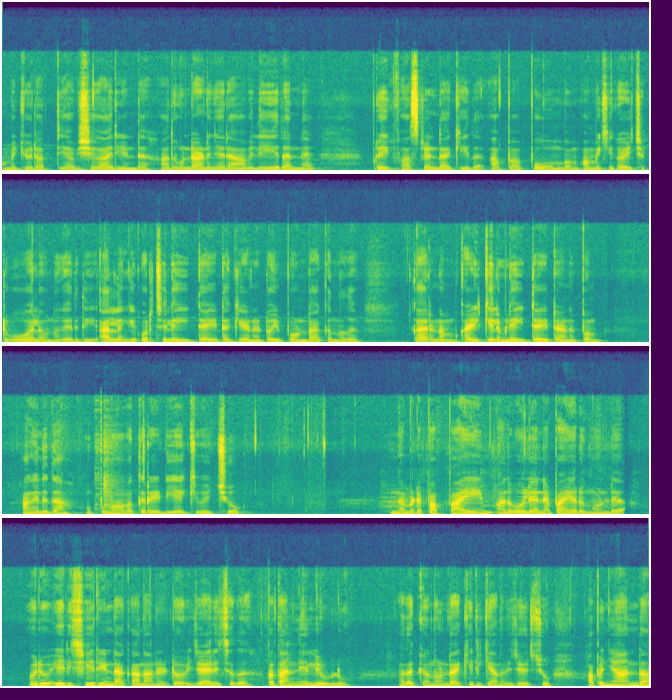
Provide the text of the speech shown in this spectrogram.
അമ്മയ്ക്ക് ഒരു അത്യാവശ്യ കാര്യമുണ്ട്. അതുകൊണ്ടാണ് ഞാൻ രാവിലെ തന്നെ ബ്രേക്ക്ഫാസ്റ്റ് ഉണ്ടാക്കിയത്. അപ്പോൾ പോകുമ്പം അമ്മയ്ക്ക് കഴിച്ചിട്ട് പോകാമല്ലോ എന്ന് കരുതി. അല്ലെങ്കിൽ കുറച്ച് ലേറ്റ് ആയിട്ടൊക്കെയാണ് കേട്ടോ ഇപ്പോൾ ഉണ്ടാക്കുന്നത്. കാരണം കഴിക്കലും ലേറ്റ് ആയിട്ടാണ് ഇപ്പം. അങ്ങനെ ഇതാ ഉപ്പുമാവൊക്കെ റെഡിയാക്കി വെച്ചു. നമ്മുടെ പപ്പായയും അതുപോലെ തന്നെ പയറും കൊണ്ട് ഒരു എരിശ്ശേരി ഉണ്ടാക്കാമെന്നാണ് കേട്ടോ വിചാരിച്ചത്. അപ്പോൾ തന്നെയല്ലേ ഉള്ളൂ. അതൊക്കെ ഒന്ന് ഉണ്ടാക്കിയിരിക്കാമെന്ന് വിചാരിച്ചു. അപ്പം ഞാൻ എന്താ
